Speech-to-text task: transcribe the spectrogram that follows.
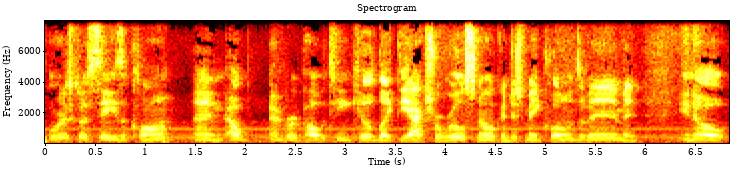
we're just gonna say he's a clone, and Emperor Palpatine killed like the actual real Snoke and just made clones of him, and you know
